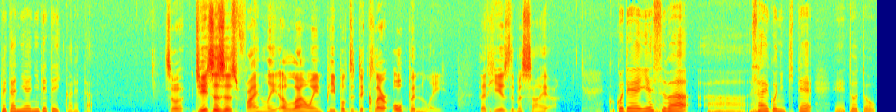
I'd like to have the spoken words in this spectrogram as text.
ベタニアに出て行かれた So Jesus is finally allowing people to declare openly that he is the Messiah. ここでイエスは最後に来て、えーとうとう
